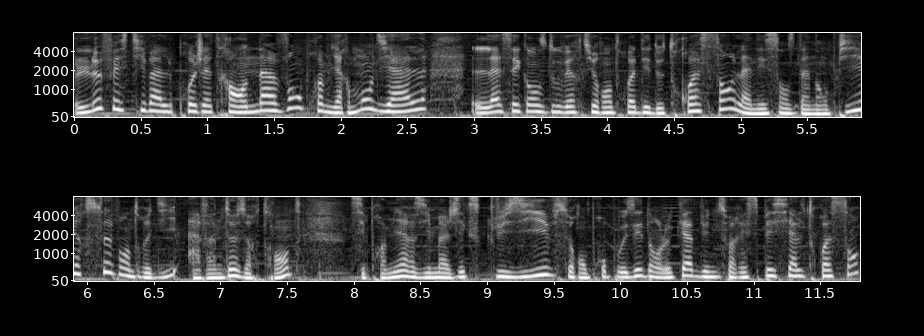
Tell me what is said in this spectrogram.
le festival projettera en avant-première mondiale la séquence d'ouverture en 3D de 300, la naissance d'un empire, ce vendredi à 22h30. Ces premières images exclusives seront proposées dans le cadre d'une soirée spéciale 300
